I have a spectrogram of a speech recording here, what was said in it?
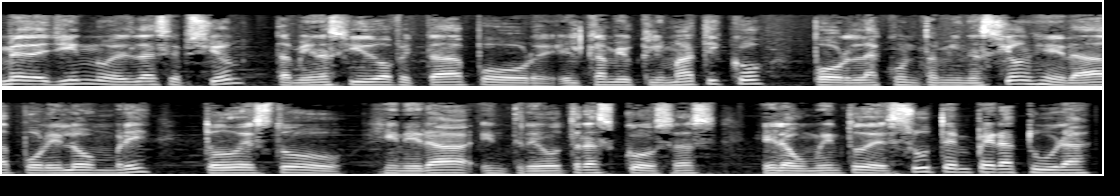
Medellín no es la excepción, también ha sido afectada por el cambio climático, por la contaminación generada por el hombre. Todo esto genera, entre otras cosas, el aumento de su temperatura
